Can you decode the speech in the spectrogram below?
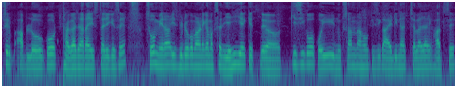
सिर्फ़ आप लोगों को ठगा जा रहा है इस तरीके से। सो मेरा इस वीडियो को बनाने का मकसद यही है कि किसी को कोई नुकसान ना हो, किसी का आईडी ना चला जाए हाथ से।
